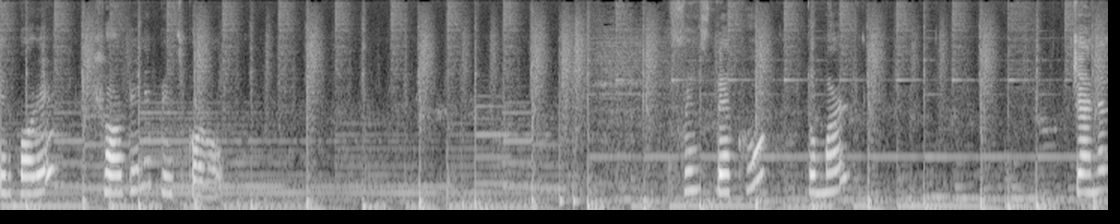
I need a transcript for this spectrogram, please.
এরপরে শর্টেনে প্রেস করো। ফ্রেন্ডস দেখো, তোমার চ্যানেল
